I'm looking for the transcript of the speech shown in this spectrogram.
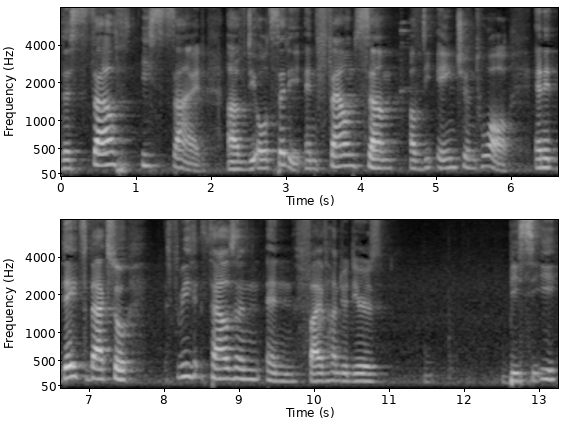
the southeast side of the old city and found some of the ancient wall. And it dates back, so 3,500 years BCE.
